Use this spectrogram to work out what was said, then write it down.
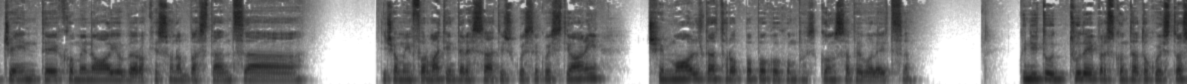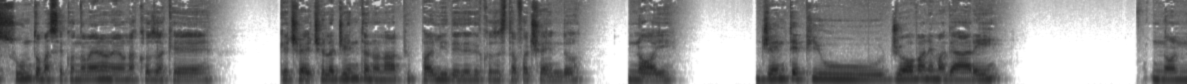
gente come noi, ovvero che sono abbastanza, diciamo, informati e interessati su queste questioni, c'è molta, troppo poco consapevolezza. Quindi tu, tu dai per scontato questo assunto, ma secondo me non è una cosa che, che c'è. Cioè la gente non ha più pallida idea di cosa sta facendo. Noi. Gente più giovane magari non...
